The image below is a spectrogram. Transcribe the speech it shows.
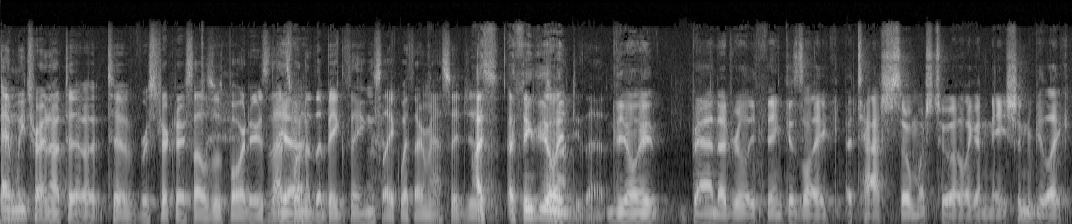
and we try not to to restrict ourselves with borders. That's Yeah. one of the big things, like with our messages. I, th- I think the only do that. the only band I'd really think is like attached so much to a like a nation would be like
